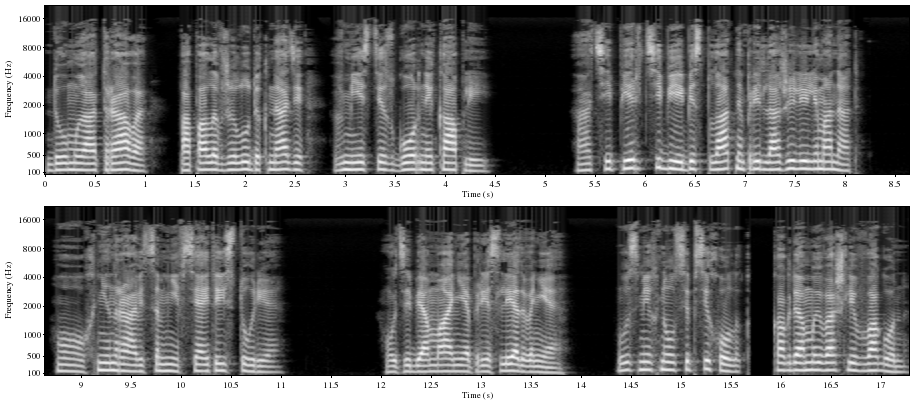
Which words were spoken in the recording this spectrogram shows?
Думаю, отрава попала в желудок Нади вместе с горной каплей. А теперь тебе бесплатно предложили лимонад. Ох, не нравится мне вся эта история. «У тебя мания преследования», – усмехнулся психолог, когда мы вошли в вагон.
